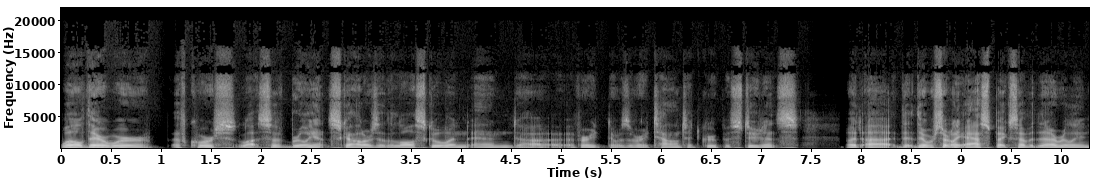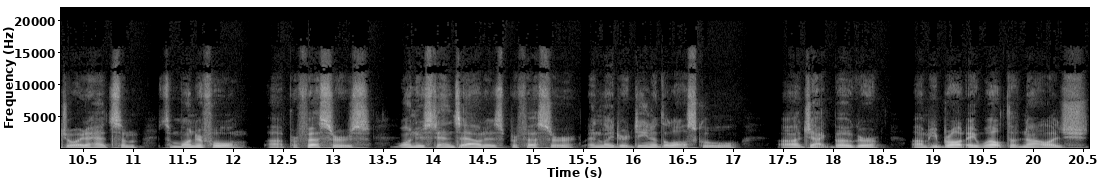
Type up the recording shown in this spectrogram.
Well, there were, of course, lots of brilliant scholars at the law school, and and uh, a very there was a very talented group of students. But uh, th- there were certainly aspects of it that I really enjoyed. I had some some wonderful uh, professors. One who stands out is Professor and later Dean of the law school, uh, Jack Boger um, he brought a wealth of knowledge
